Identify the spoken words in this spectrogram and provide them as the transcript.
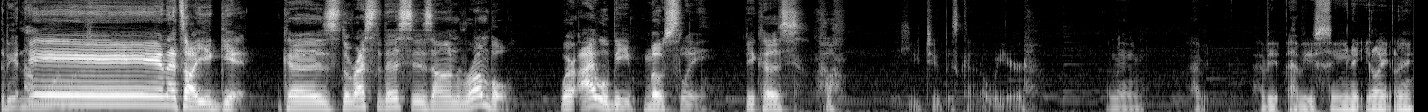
The Vietnam War And that's all you get. Because the rest of this is on Rumble, where I will be mostly. Because oh, YouTube is kind of weird. I mean, have you, have you have you seen it lately?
